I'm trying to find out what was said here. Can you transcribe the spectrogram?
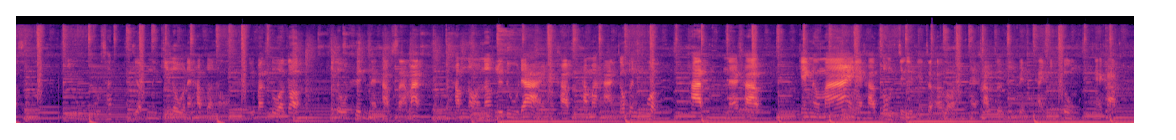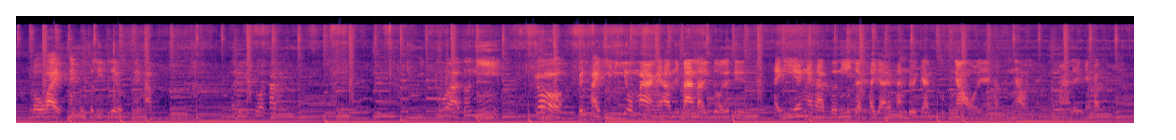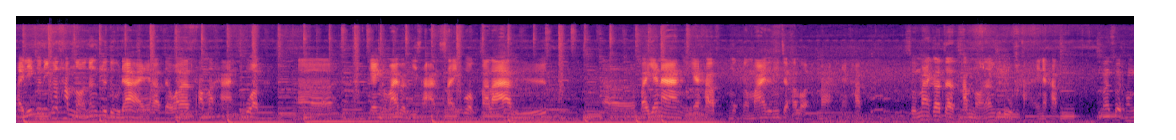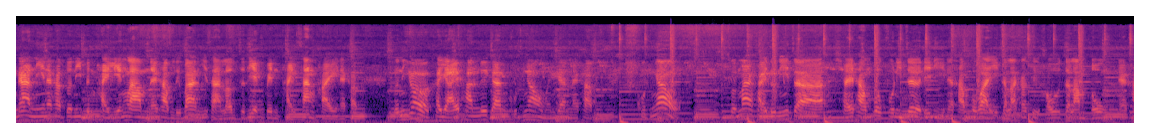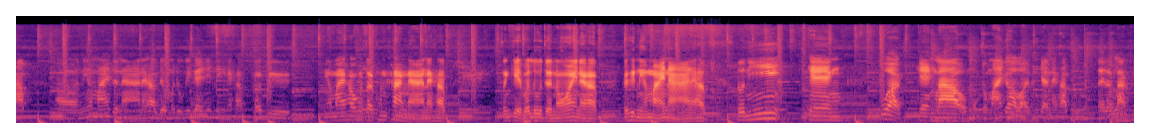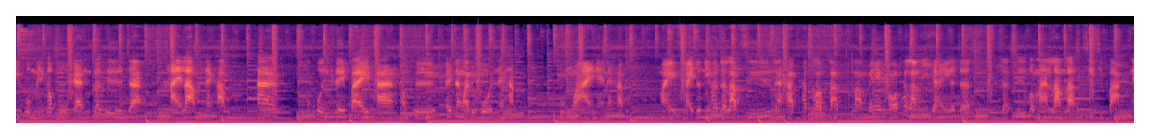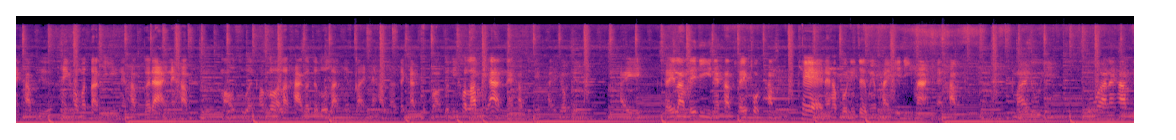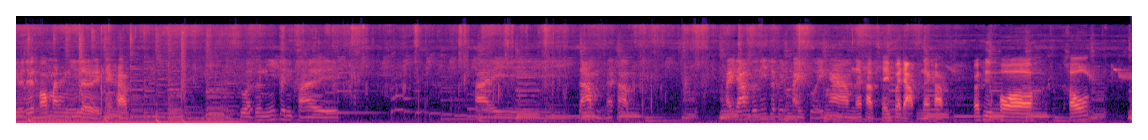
อยู่สักเกือบ1กิโลนะครับต่อหน่อหรือบางตัวก็ กิโลขึ้นนะครับ สามารถทำหนอนนอกฤดูได้นะครับทำอาหารก็เป็นพวกผัดนะครับ แกงหน่อไม้นะครับ ต้มจืดเนี่ยจะอร่อยนะครับตัวนี้เป็นไข่กิมซุงนะครับโตไวให้ผลผลิตเร็วนะครับมาดูอีกตัวครับ อีกตัวตัวนี้ก็เป็นไผ่ที่นิยมมากนะครับในบ้านเราอีกตัวก็คือไผ่เลี้ยงนะครับ ตัวนี้จะขยายพันธุ์โดยการขุดเง่าเลยนะครับเป็นเง่าใหญ่ออกมาเลยนะครับไผ่เลี้ยงตัวนี้ก็ทำหนอนนอกฤดูได้นะครับ แต่ว่าทำอาหารพวก แกงหน่อไม้แบบอีสานใส่พวกปลาร้าหรือใบยะนางอย่างเงี้ยครับหมกหน่อไม้ตัวนี้จะอร่อยมากนะครับ ส่วนมากก็จะทำหน่อนอกฤดูขายนะครับมาส่วนของด้านนี้นะครับ ตัวนี้เป็นไผ่เลี้ยงลำนะครับ หรือบ้านอีสานเราจะเรียกเป็นไผ่สร้างไผ่นะครับ ตัวนี้ก็ขยายพันธุ์ด้วยการขุดเง่าเหมือนกันนะครับ ขุดเง่า ส่วนมากไผ่ตัวนี้จะใช้ทำพวกเฟอร์นิเจอร์ได้ดีนะครับ เพราะว่าเอกลักษณ์ก็คือเขาจะลำตรงนะครับเนื้อไม้จะหนานะครับ เดี๋ยวมาดูใกล้ๆนิดนึงนะครับ ก็คือ เนื้อไม้เขาก็จะค่อนข้างหนานะครับ สังเกตว่ารูจะน้อยนะครับ ก็คือเนื้อไม้หนานะครับ ตัวนี้แกงพวกแกงลาวหมกดอกไม้ก็อร่อยเหมือนกันนะครับ แต่หลักๆที่ผมเห็นเขาปลูกกันก็คือจะขายลำนะครับ ถ้าทุกคนเคยไปทางอำเภอไอจังหวัดอุบลนะครับบุงหวายเนี่ยนะครับไม้ไข่ตัวนี้เขาจะรับซื้อนะครับ ถ้าเราตัดลำไปให้เขาถ้าลำใหญ่ๆก็จะจะซื้อประมาณลำละ 40 บาทนะครับ หรือให้เขามาตัดเองนะครับก็ได้นะครับ เหมาสวนเขาก็ราคาก็จะลดหลั่นกันไปนะครับแต่การประกอบตัวนี้เขารับไม่อั้นนะครับตัวนี้ไผ่ก็เป็นไผ่ใช้ลำได้ดีนะครับ ใช้พวกทำแค่นะครับตัวนี้เจอไม่ไผ่ได้ดีมากนะครับ มาดูอีกตัวนะครับ เดี๋ยวเดินอ้อมมาทางนี้เลยนะครับ ตัวตัวนี้เป็นไผ่ไผ่ดำนะครับไผ่ดำตัวนี้จะเป็นไผ่สวยงามนะครับ ใช้ประดับนะครับ ก็คือพอเขา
